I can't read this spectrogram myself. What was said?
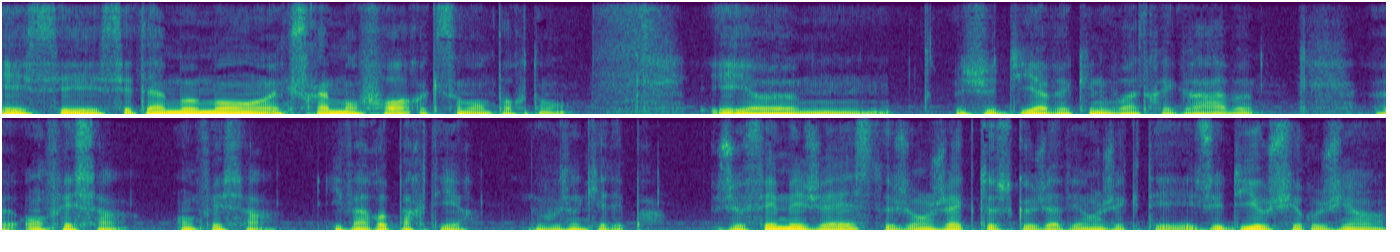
Et c'est un moment extrêmement fort, extrêmement important. Et euh, je dis avec une voix très grave, euh, on fait ça, on fait ça, il va repartir, ne vous inquiétez pas. Je fais mes gestes, j'injecte ce que j'avais injecté, je dis au chirurgien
